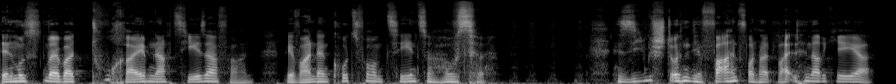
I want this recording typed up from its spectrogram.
dann mussten wir über Tuchheim nach Ciesa fahren. Wir waren dann kurz vor um 10 zu Hause. Sieben Stunden gefahren von Nordwalde nach hierher.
